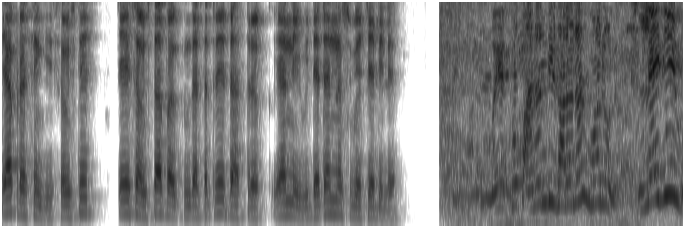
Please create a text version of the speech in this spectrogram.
या प्रसंगी संस्थेत ते संस्थापक दत्तात्रय धात्रक यांनी विद्यार्थ्यांना शुभेच्छा दिल्या. म्हणजे खूप आनंदी झालो ना म्हणून. लेजिम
